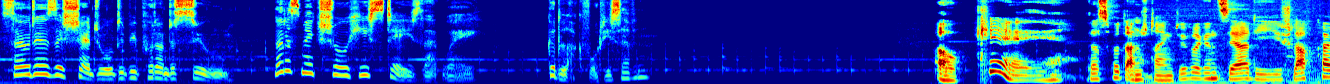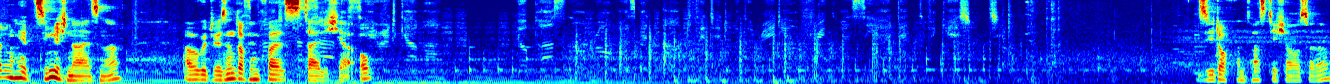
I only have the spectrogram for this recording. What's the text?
Sodas is scheduled to be put under soon. Let us make sure he stays that way. Good luck, 47. Okay, das wird anstrengend. Übrigens, ja, die Schlafkleidung hier ziemlich nice, ne? Aber gut, wir sind auf jeden Fall stylisch, ja. Oh. Sieht doch fantastisch aus, oder?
